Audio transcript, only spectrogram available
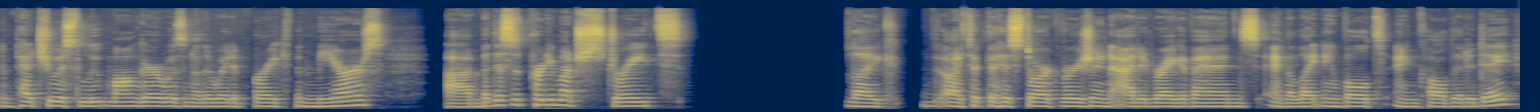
Impetuous Lootmonger was another way to break the mirrors. Um, but this is pretty much straight. Like I took the historic version, added Ragavans and a lightning bolt, and called it a day.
